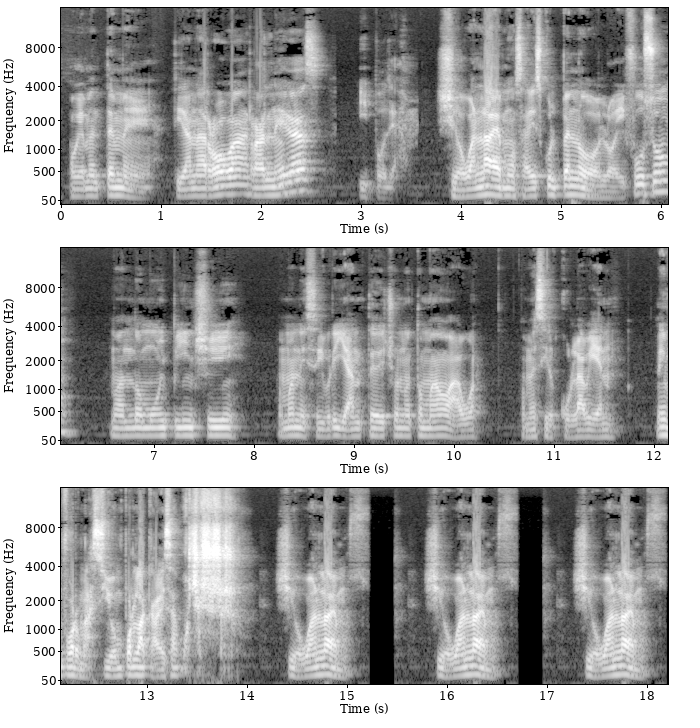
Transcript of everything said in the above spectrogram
obviamente me tiran arroba ralnegas. Y pues ya. Shiowan la vemos, ahí disculpen lo, difuso. No ando muy pinche. No amanecí brillante, de hecho no he tomado agua. No me circula bien. La información por la cabeza. Shiowan la vemos. Shiowan la vemos. Shiowan la vemos.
